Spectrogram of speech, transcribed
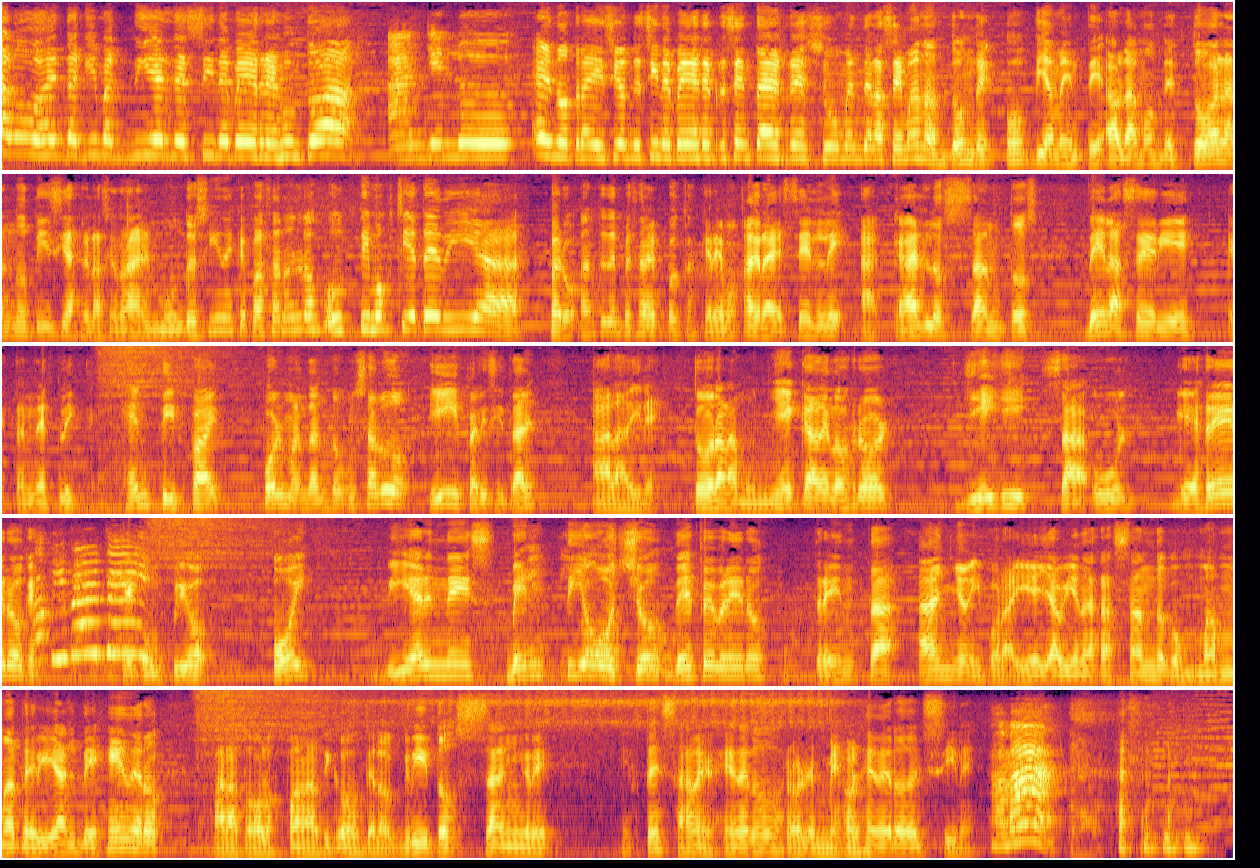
Saludos gente, aquí MacDiel de CinePR junto a Angelo. en otra edición de CinePR presenta el resumen de la semana donde obviamente hablamos de todas las noticias relacionadas al mundo de cine que pasaron en los últimos 7 días. Pero antes de empezar el podcast queremos agradecerle a Carlos Santos de la serie que está en Netflix Gentify por mandando un saludo y felicitar a la directora, la muñeca del horror Gigi Saúl Guerrero que, que cumplió hoy viernes 28 de febrero 30 años y por ahí ella viene arrasando con más material de género para todos los fanáticos de los gritos, sangre. Y ustedes saben, el género de horror, el mejor género del cine. Jamás.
